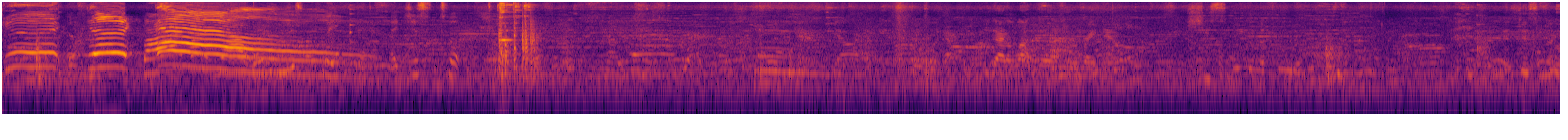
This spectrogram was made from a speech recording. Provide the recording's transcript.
Get it, get it. Five right now in this plate. I just took. We got a lot going on right now. She's sweeping the food and it just flew.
